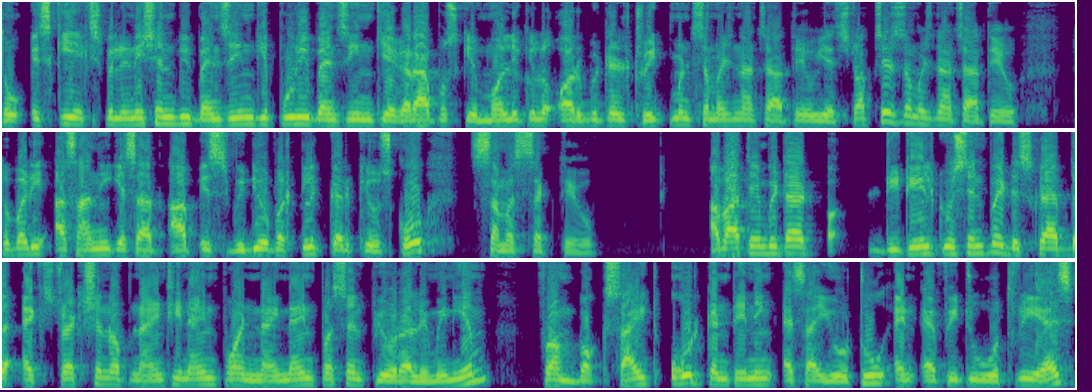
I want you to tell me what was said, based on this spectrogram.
तो इसकी एक्सप्लेनेशन भी बेंजीन की, पूरी बेंजीन की। अगर आप उसके मोलिकुलर ऑर्बिटल ट्रीटमेंट समझना चाहते हो या स्ट्रक्चर समझना चाहते हो तो बड़ी आसानी के साथ आप इस वीडियो पर क्लिक करके उसको समझ सकते हो। अब आते हैं बेटा डिटेल क्वेश्चन पे। Describe the extraction of 99.99% pure aluminium from bauxite और containing SiO2 and Fe2O3 as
